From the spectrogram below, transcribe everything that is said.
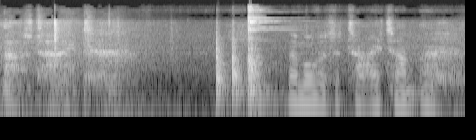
That's tight. Them others are tight, aren't they?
